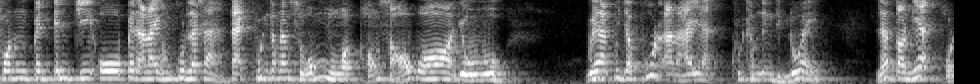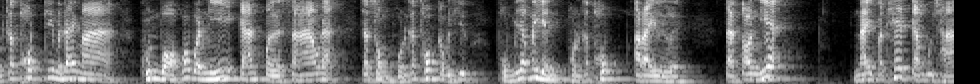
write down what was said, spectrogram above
ชนเป็น NGO เป็นอะไรของคุณแล้วค่ะ แต่คุณกำลังสวมหมวกของสอวอยู่ เวลาคุณจะพูดอะไรน่ะ คุณคำนึงถึงด้วย แล้วตอนเนี้ยผลกระทบที่มันได้มา คุณบอกว่าวันนี้การเปิดซาวน่ะจะส่งผลกระทบกับประเทศผมยังไม่เห็นผลกระทบอะไรเลย แต่ตอนเนี้ยในประเทศกัมพูชา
